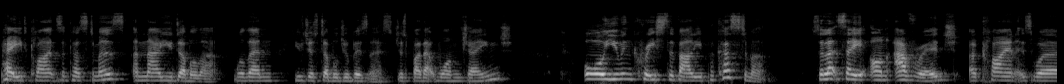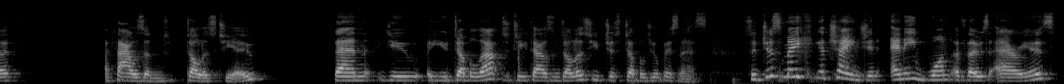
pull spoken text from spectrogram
paid clients and customers and now you double that? Well, then you've just doubled your business just by that one change. Or you increase the value per customer. So let's say on average, a client is worth a thousand dollars to you. Then you you double that to two thousand dollars. You've just doubled your business. So just making a change in any one of those areas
